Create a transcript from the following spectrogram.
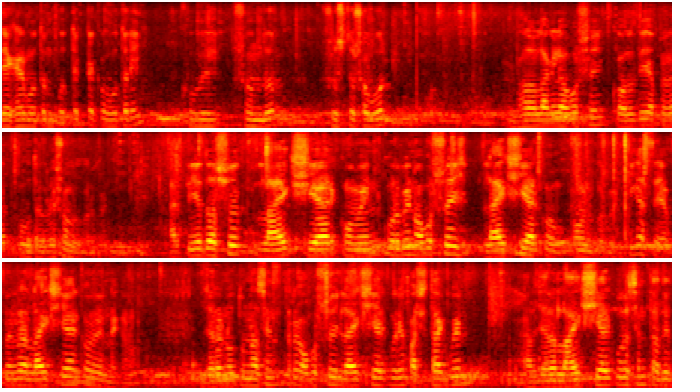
দেখার মতন প্রত্যেকটা কবুতরই খুবই সুন্দর, সুস্থ সবল। ভালো লাগলে অবশ্যই কল দিয়ে আপনারা কবুতরগুলো সংগ্রহ করবেন। আর প্রিয় দর্শক লাইক শেয়ার কমেন্ট করবেন, অবশ্যই লাইক শেয়ার কমেন্ট করবেন, ঠিক আছে? আপনারা লাইক শেয়ার করবেন না কেন? যারা নতুন আছেন, তারা অবশ্যই লাইক শেয়ার করে পাশে থাকবেন। আর যারা লাইক শেয়ার করেছেন, তাদের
